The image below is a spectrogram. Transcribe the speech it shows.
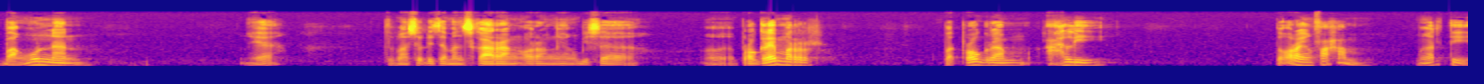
bangunan, ya. Termasuk di zaman sekarang orang yang bisa uh, programmer buat program, ahli, itu orang yang faham, mengerti.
